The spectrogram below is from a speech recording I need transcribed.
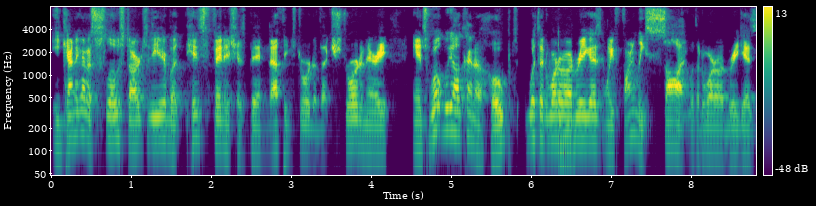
He kind of got a slow start to the year, but his finish has been nothing short of extraordinary. And it's what we all kind of hoped with Eduardo mm-hmm. Rodriguez, and we finally saw it with Eduardo Rodriguez.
